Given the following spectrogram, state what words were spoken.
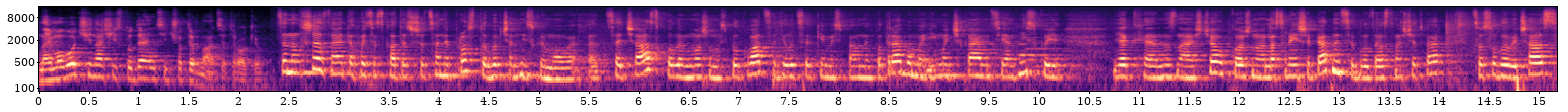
Наймолодшій нашій студентці 14 років. Це не лише, знаєте, хочу сказати, що це не просто вивчення англійської мови. Це час, коли ми можемо спілкуватися, ділитися якимись певними потребами, і ми чекаємо цієї англійської, як е, не знаю що, кожного нас раніше п'ятниці було зараз на четвер. Це особливий час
